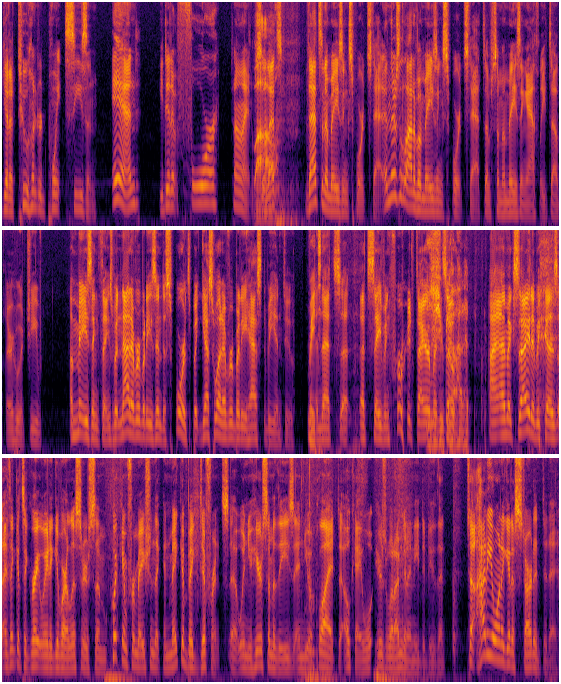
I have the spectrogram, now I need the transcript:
get a 200 point season. And he did it four times. Wow. So that's that's an amazing sports stat. And there's a lot of amazing sports stats of some amazing athletes out there who achieved amazing things, but not everybody's into sports, but guess what everybody has to be into? Ret- And that's uh, that's saving for retirement. you so got it. I, I'm excited because I think it's a great way to give our listeners some quick information that can make a big difference uh, when you hear some of these and you apply it to, okay, well, here's what I'm going to need to do then. So, how do you want to get us started today?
